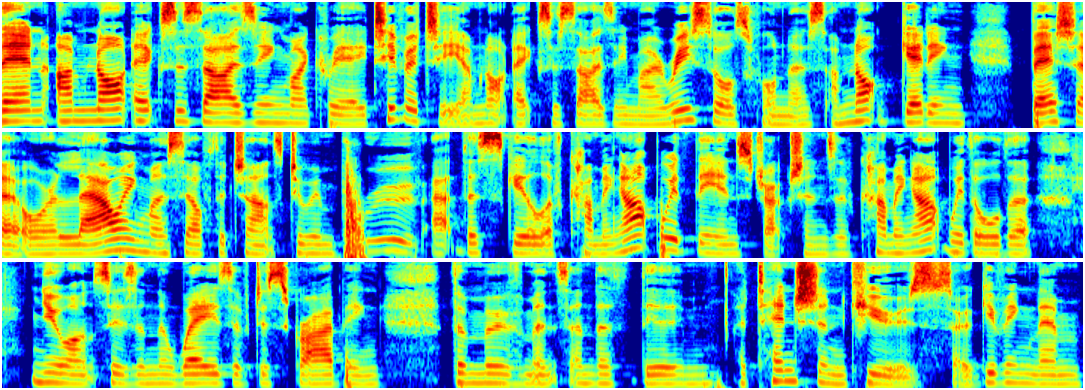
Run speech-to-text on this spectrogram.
then I'm not exercising my creativity. I'm not exercising my resourcefulness. I'm not getting better or allowing myself the chance to improve at the skill of coming up with the instructions, of coming up with all the nuances and the ways of describing the movements and the, the attention cues. So, giving them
